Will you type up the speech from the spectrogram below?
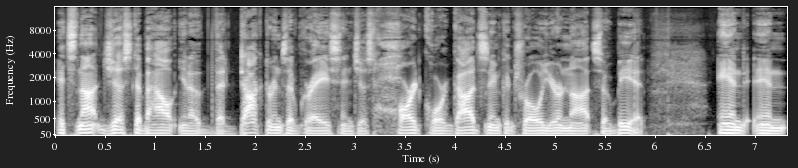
it's not just about, you know, the doctrines of grace and just hardcore God's in control, you're not, so be it. And and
